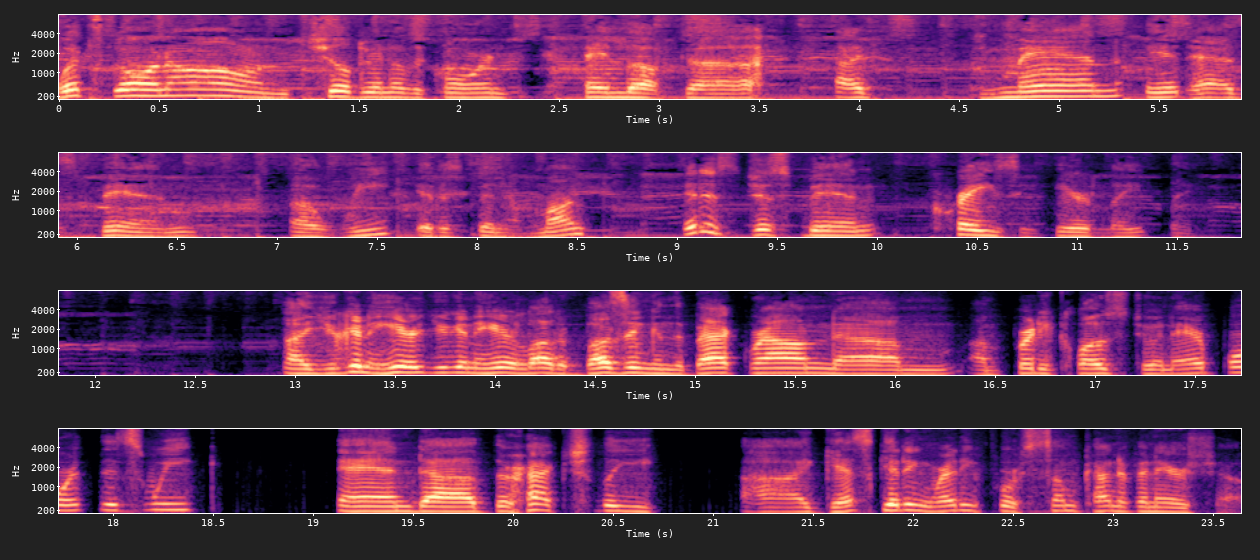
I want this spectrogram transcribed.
What's going on, children of the corn? Hey, look, uh, I, man, it has been a week. It has been a month. It has just been crazy here lately. Uh, you're gonna hear you're gonna hear a lot of buzzing in the background. Um, I'm pretty close to an airport this week, and uh, they're actually, I guess, getting ready for some kind of an air show.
